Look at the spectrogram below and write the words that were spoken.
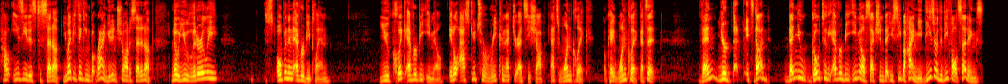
how easy it is to set up. You might be thinking, but Ryan, you didn't show how to set it up. No, you literally open an Everbee plan, you click Everbee email, it'll ask you to reconnect your Etsy shop. That's one click. Okay, one click. That's it. Then you're it's done. Then you go to the Everbee email section that you see behind me. These are the default settings.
